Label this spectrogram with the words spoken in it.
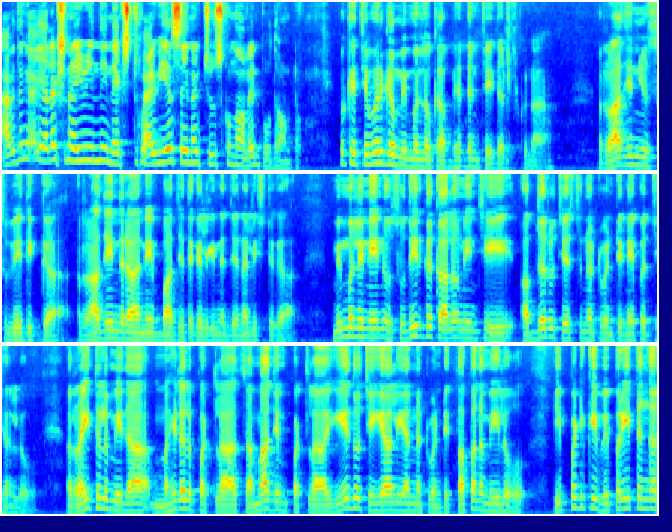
ఆ విధంగా ఎలక్షన్ అయిపోయింది. నెక్స్ట్ ఫైవ్ ఇయర్స్ అయినా చూసుకుందాం అని పోతూ ఉంటాం. ఓకే చివరిగా మిమ్మల్ని ఒక అభ్యర్థన చేయదలుచుకున్నా. రాజీ న్యూస్ వేదికగా రాజేంద్ర అనే బాధ్యత కలిగిన జర్నలిస్టుగా మిమ్మల్ని నేను సుదీర్ఘకాలం నుంచి అబ్జర్వ్ చేస్తున్నటువంటి నేపథ్యంలో రైతుల మీద మహిళల పట్ల సమాజం పట్ల ఏదో చేయాలి అన్నటువంటి తపన మీలో ఇప్పటికీ విపరీతంగా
